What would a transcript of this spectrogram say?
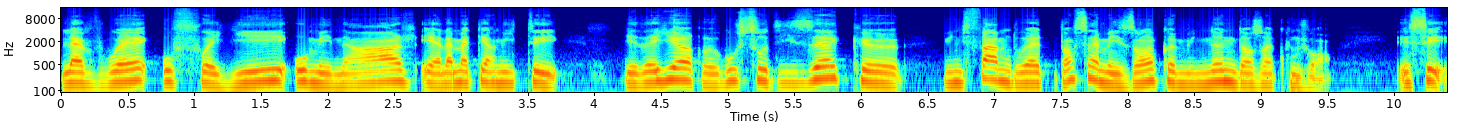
la vouait au foyer, au ménage et à la maternité. Et d'ailleurs, Rousseau disait que une femme doit être dans sa maison comme une nonne dans un couvent. Et c'est,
